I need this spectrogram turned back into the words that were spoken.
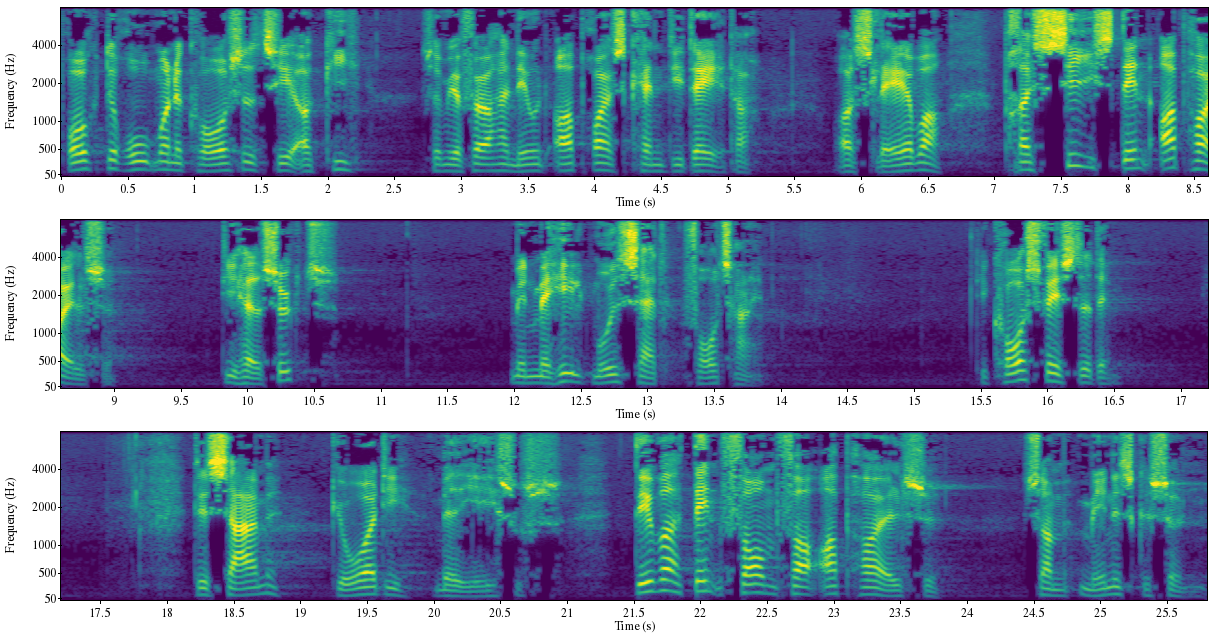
brugte romerne korset til at give, som jeg før har nævnt, oprørskandidater og slaver præcis den ophøjelse, de havde søgt, men med helt modsat fortegn. De korsfæstede dem. Det samme gjorde de med Jesus. Det var den form for ophøjelse, som menneskesønnen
